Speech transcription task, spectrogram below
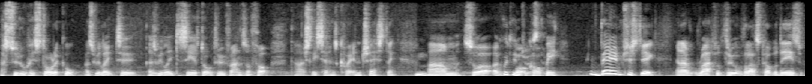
a pseudo historical, as we like to as we like to say as Doctor Who fans. And I thought that actually sounds quite interesting. Um, so I, I bought a copy. Very interesting, and I've rattled through it over the last couple of days.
